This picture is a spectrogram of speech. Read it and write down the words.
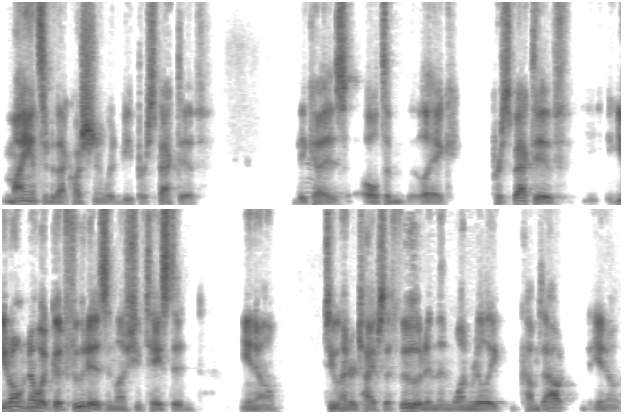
my answer to that question would be perspective because ultimately like perspective you don't know what good food is unless you've tasted you know 200 types of food and then one really comes out you know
